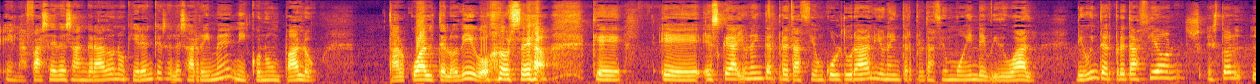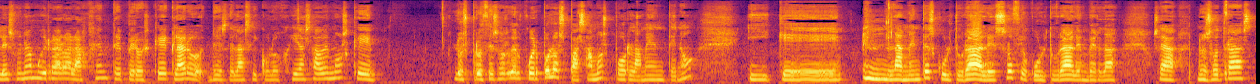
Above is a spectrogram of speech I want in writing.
en la fase de sangrado no quieren que se les arrime ni con un palo, tal cual te lo digo, o sea, que eh, es que hay una interpretación cultural y una interpretación muy individual. Digo interpretación, esto le suena muy raro a la gente, pero es que, claro, desde la psicología sabemos que los procesos del cuerpo los pasamos por la mente, ¿no? Y que la mente es cultural, es sociocultural, en verdad. O sea, nosotras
